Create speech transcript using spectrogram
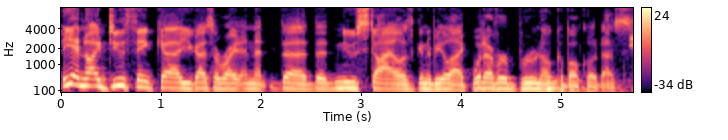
yeah, no, I do think uh, you guys are right, and that the the new style is going to be like whatever Bruno Caboclo does.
